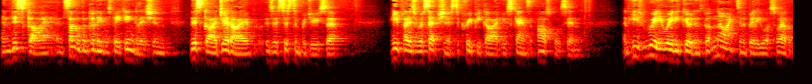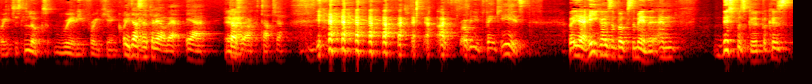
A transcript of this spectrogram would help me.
And this guy, and some of them couldn't even speak English, and this guy, Jedi, is an assistant producer. He plays a receptionist, a creepy guy who scans the passports in. And he's really, really good and has got no acting ability whatsoever, but he just looks really freaky and creepy. He does look a little bit, yeah. He does Yeah. look like a toucher. I probably think he is. But yeah, he goes and books them in, and this was good because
